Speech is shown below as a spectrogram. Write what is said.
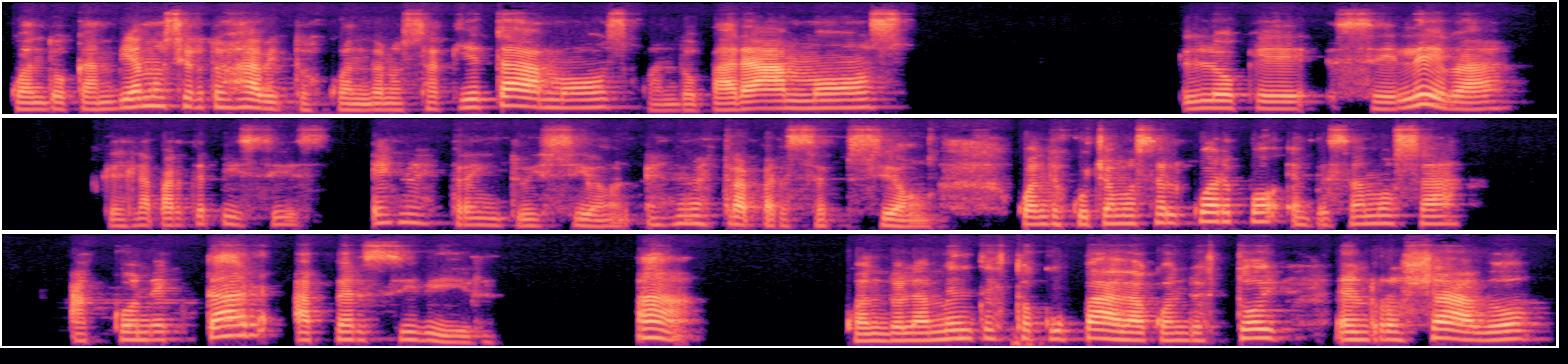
cuando cambiamos ciertos hábitos, cuando nos aquietamos, cuando paramos, lo que se eleva, que es la parte Pisces, es nuestra intuición, es nuestra percepción. Cuando escuchamos el cuerpo, empezamos a, a conectar, a percibir. Ah, Cuando la mente está ocupada, cuando estoy enrollado,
